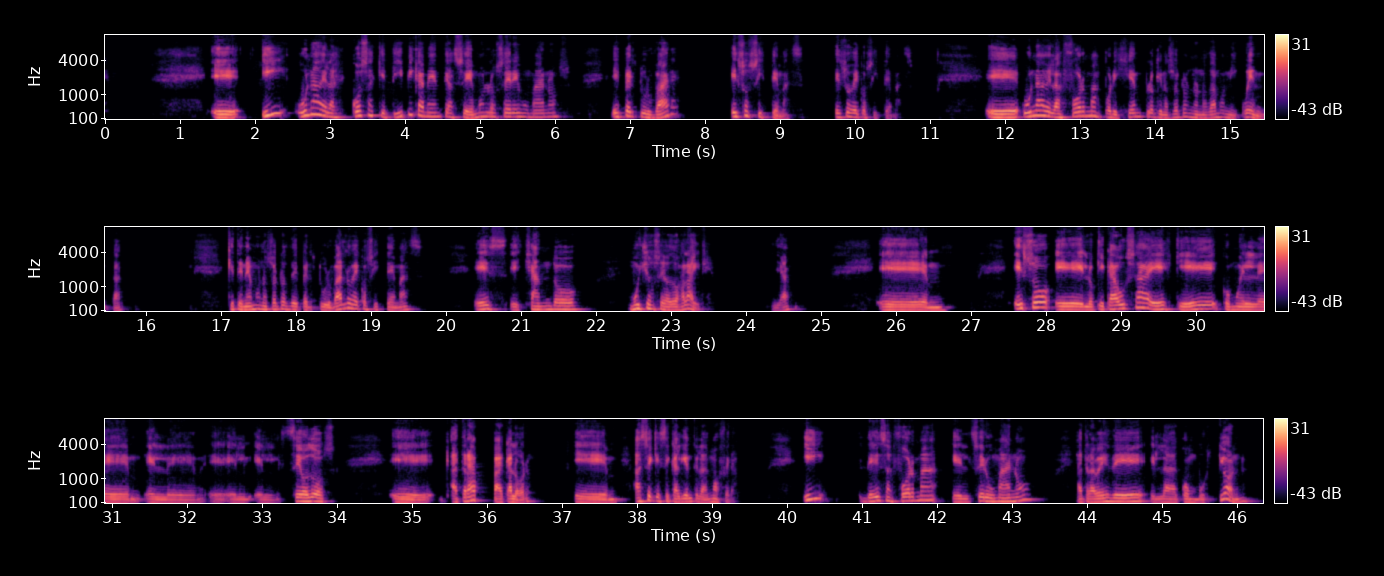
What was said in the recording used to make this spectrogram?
Eh, y una de las cosas que típicamente hacemos los seres humanos es perturbar esos sistemas, esos ecosistemas. Eh, una de las formas, por ejemplo, que nosotros no nos damos ni cuenta que tenemos nosotros de perturbar los ecosistemas es echando mucho CO2 al aire. ¿Ya? Eh, eso eh, lo que causa es que como el, eh, eh, CO2 atrapa calor, hace que se caliente la atmósfera. Y de esa forma el ser humano, a través de la combustión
